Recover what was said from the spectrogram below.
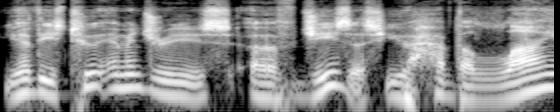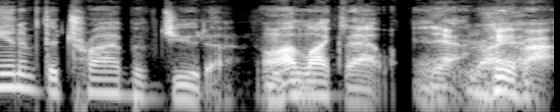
you have these two imageries of Jesus. You have the lion of the tribe of Judah. Oh, mm-hmm. I like that one. Yeah. Right. Yeah.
